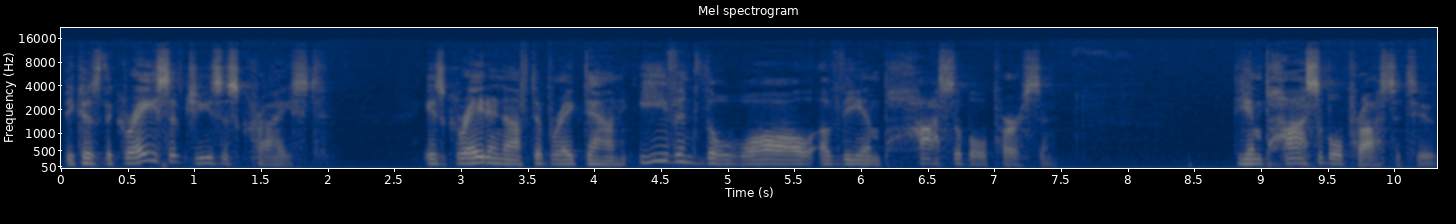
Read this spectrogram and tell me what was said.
because the grace of Jesus Christ is great enough to break down even the wall of the impossible person, the impossible prostitute.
